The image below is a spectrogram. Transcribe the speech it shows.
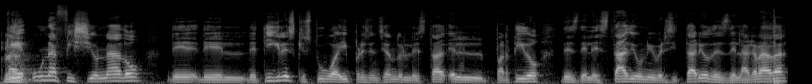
claro. que un aficionado de, de, de, Tigres que estuvo ahí presenciando el, el partido desde el estadio universitario, desde la grada,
